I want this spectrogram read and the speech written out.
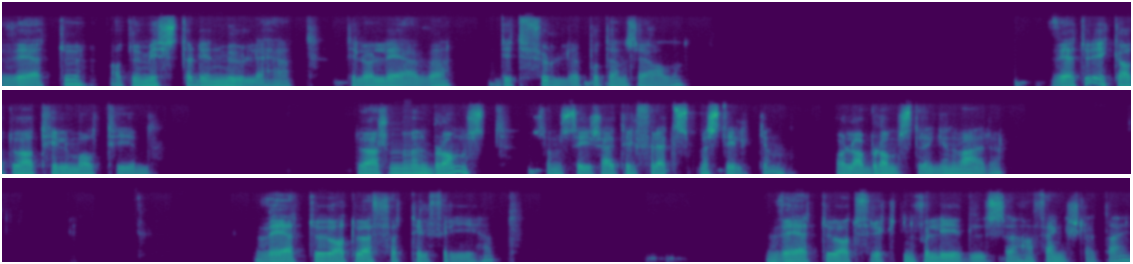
Vet du at du mister din mulighet til å leve ditt fulle potensiale? Vet du ikke at du har tilmålt tid? Du er som en blomst som sier seg tilfreds med stilken og lar blomstringen være. Vet du at du er født til frihet? Vet du at frykten for lidelse har fengslet deg?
